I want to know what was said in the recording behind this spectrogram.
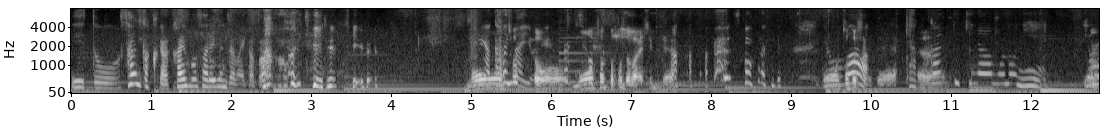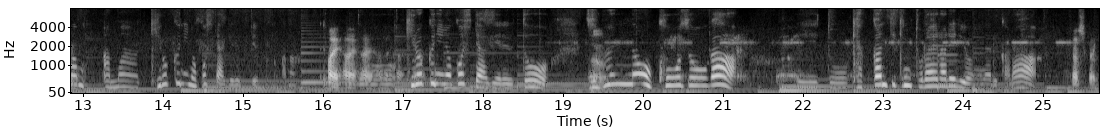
えー、と三角から解放されるんじゃないかと思っているっていう。もうんちょっともうちょっと言葉にしてみて。そうなんです。要もうちょっとしてはみて。客観的なものに、要は、あまあ記録に残してあげるっていうのかな。はいはいはいはいはい記録に残してあげると自分の構造が、えー、と客観的に捉えられるようになるから確かに。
